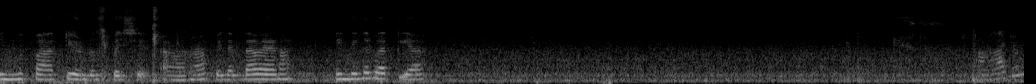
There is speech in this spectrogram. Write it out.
ഇന്ന് പാർട്ടി ഉണ്ട് സ്പെഷ്യൽ ആഹാ പിന്നെന്താ വേണം? എന്തിന്റെ പാർട്ടിയാ? ആരും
